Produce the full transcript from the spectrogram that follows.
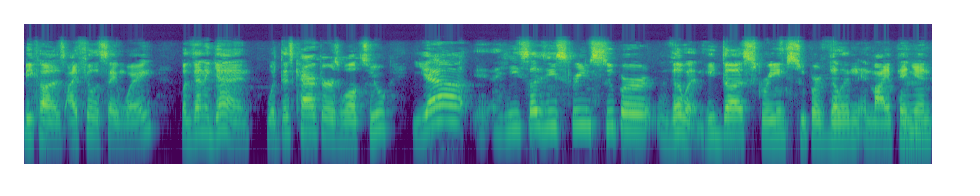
because I feel the same way. But then again, with this character as well too, yeah, he says he screams super villain. He does scream super villain in my opinion.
